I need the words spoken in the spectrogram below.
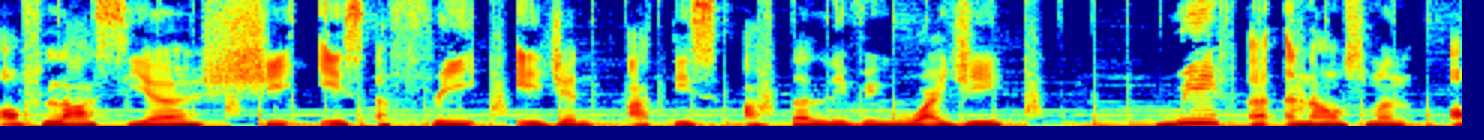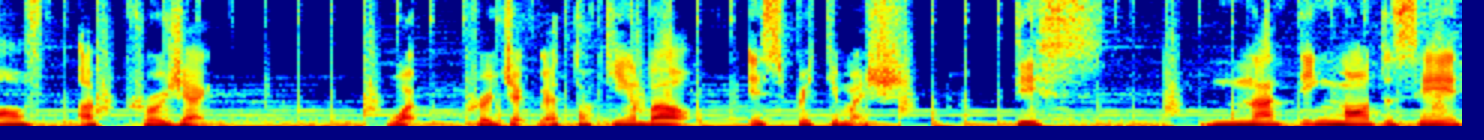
of last year, she is a free agent artist after leaving YG with an announcement of a project. What project we're talking about is pretty much this. Nothing more to say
